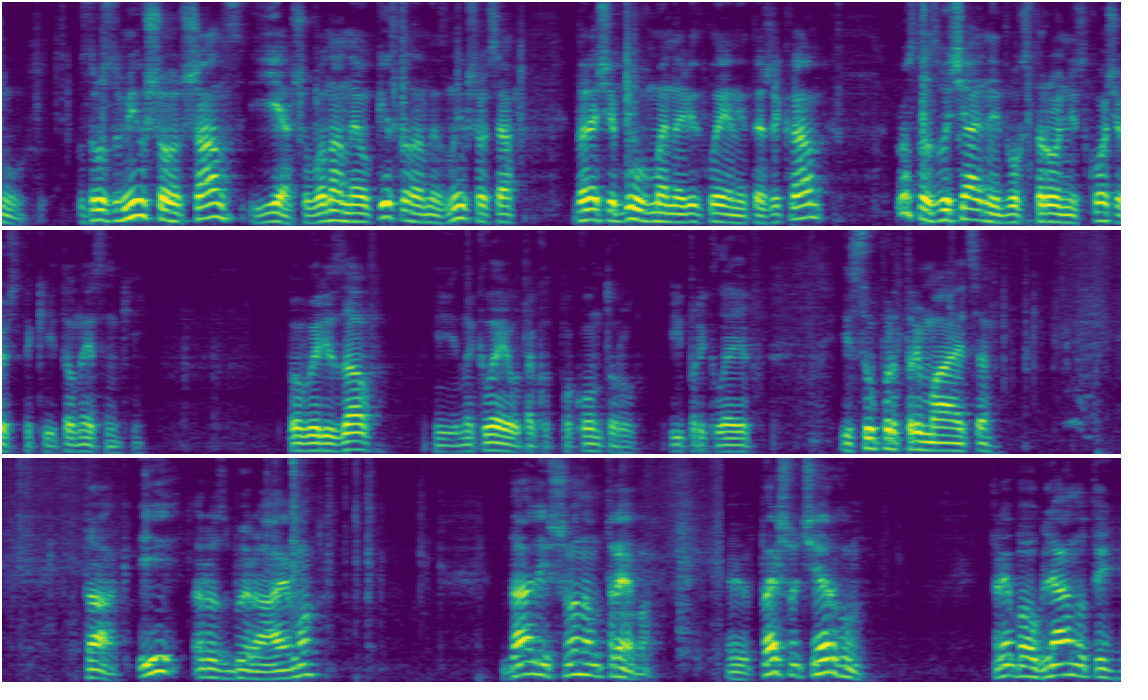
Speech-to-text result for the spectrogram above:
ну, зрозумів, що шанс є, що вона не окислена, не знившася. До речі, був в мене відклеєний теж екран. Просто звичайний двосторонній скотч, ось такий тонесенький. Повирізав і наклеїв так от по контуру і приклеїв. І супер тримається. Так, і розбираємо. Далі, що нам треба? Е, В першу чергу треба оглянути.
